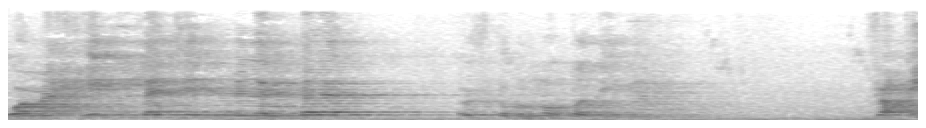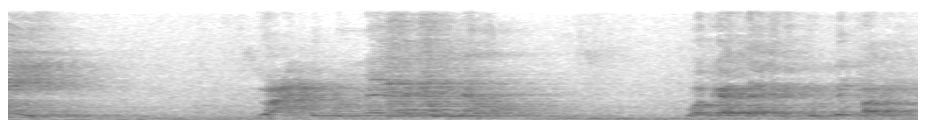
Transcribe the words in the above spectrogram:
ومحلة من البلد. اشطب النقطة دي. فقيه يعلم الناس دينهم وكذا في كل قرية.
